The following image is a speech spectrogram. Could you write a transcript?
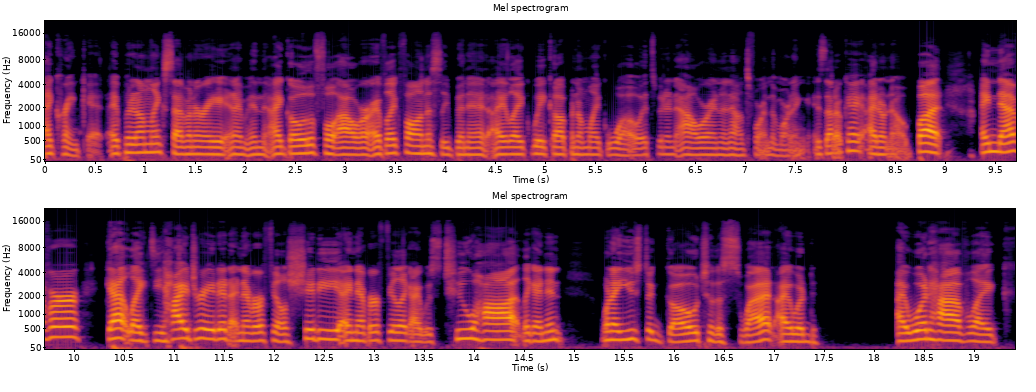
I crank it. I put it on like seven or eight, and I'm in. I go the full hour. I've like fallen asleep in it. I like wake up and I'm like, whoa, it's been an hour, and now it's four in the morning. Is that okay? I don't know, but I never get like dehydrated. I never feel shitty. I never feel like I was too hot. Like I didn't when I used to go to the sweat, I would I would have like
